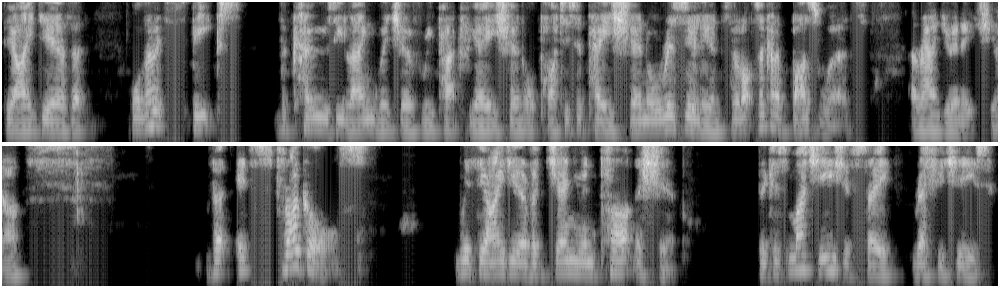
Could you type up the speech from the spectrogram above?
the idea that although it speaks the cozy language of repatriation or participation or resilience, there are lots of kind of buzzwords around UNHCR that it struggles with the idea of a genuine partnership because it's much easier to say refugees,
